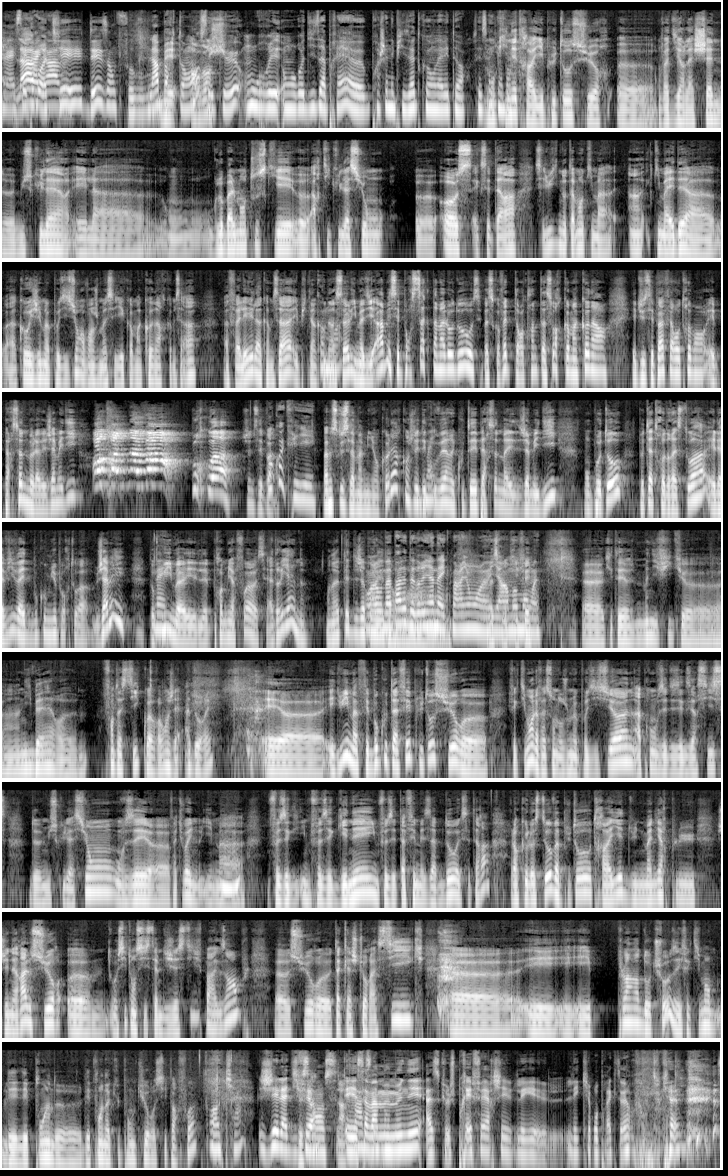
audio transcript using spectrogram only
Ouais, la grave. moitié des infos. L'important, revanche- c'est que on, re- on redise après, euh, prochain épisode, qu'on avait tort. C'est ça Mon kiné travaillait plutôt sur, euh, on va dire, la chaîne musculaire et la, on- globalement tout ce qui est euh, articulation euh, os, etc. C'est lui notamment qui m'a qui m'a aidé à, à corriger ma position. Avant, je m'asseyais comme un connard comme ça, affalé là comme ça, et puis d'un coup d'un seul, il m'a dit ah mais c'est pour ça que t'as mal au dos. C'est parce qu'en fait t'es en train de t'asseoir comme un connard et tu sais pas faire autrement. Et personne me l'avait jamais dit. En 39 ans Pourquoi? Je ne sais pas. Pourquoi crier? Bah, parce que ça m'a mis en colère quand je l'ai Ouais. découvert. Écoutez, personne m'avait jamais dit, mon poteau, peut-être redresse-toi et la vie va être beaucoup mieux pour toi. Jamais. Donc Ouais. lui, la première fois, c'est Adriane. On a peut-être déjà Ouais, parlé. On a parlé d'Adrienne avec Marion euh, il y a un moment. ouais. euh, qui était magnifique, euh, un Iber fantastique, quoi. Vraiment, j'ai adoré. Et, euh, et lui, il m'a fait beaucoup taffer plutôt sur euh, effectivement la façon dont je me positionne. Après, on faisait des exercices de musculation. On faisait, euh, enfin, tu vois, il, il m'a, Mhm. faisait, il me faisait gainer, il me faisait taffer mes abdos, etc. Alors que l'ostéo va plutôt travailler d'une manière plus générale sur aussi ton système digestif, par exemple, sur ta cage thoracique et, et- et plein d'autres choses. Et effectivement, les, les points de, les points d'acupuncture aussi parfois. Ok. J'ai la ça différence Ah. et Ah, ça va me mener à ce que je préfère chez les, les chiropracteurs en tout cas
